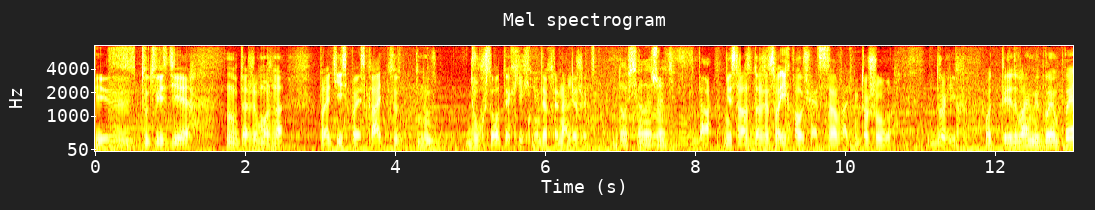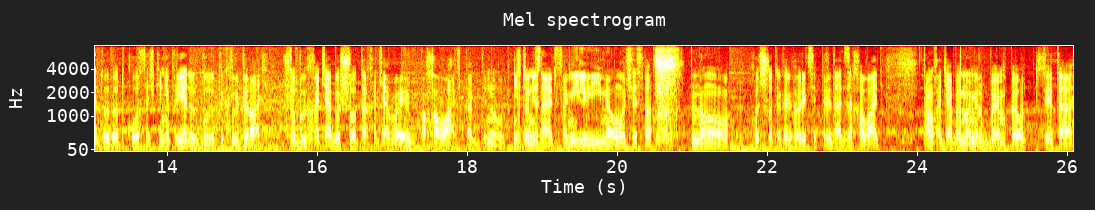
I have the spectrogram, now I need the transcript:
И тут везде, ну, даже можно пройтись, поискать, тут, ну, двухсотых их не до хрена лежит. В- в- Да, не сразу даже своих получается собрать, не то что других. Вот перед вами БМП, то тут косточки не приедут, будут их выбирать, чтобы хотя бы что-то хотя бы поховать, как бы, ну, никто не знает фамилию, имя, отчество, но хоть что-то, как говорится, передать, заховать, там хотя бы номер БМП, вот это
